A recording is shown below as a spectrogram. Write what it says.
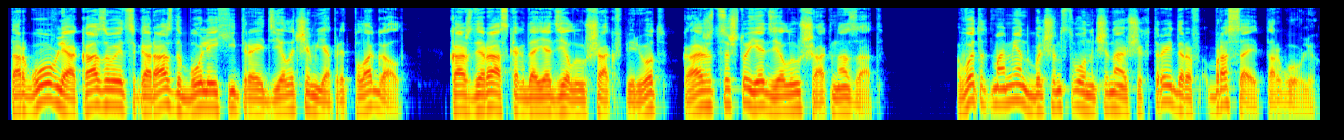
Торговля оказывается гораздо более хитрое дело, чем я предполагал. Каждый раз, когда я делаю шаг вперед, кажется, что я делаю шаг назад. В этот момент большинство начинающих трейдеров бросает торговлю.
